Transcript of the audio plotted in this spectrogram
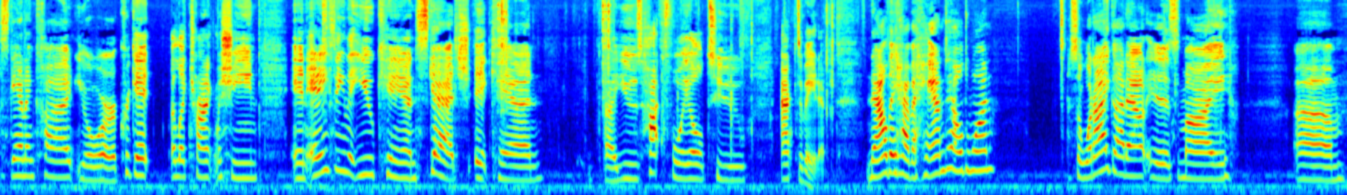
scan and cut, your Cricut electronic machine, and anything that you can sketch, it can uh, use hot foil to activate it. Now they have a handheld one. So what I got out is my, um,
